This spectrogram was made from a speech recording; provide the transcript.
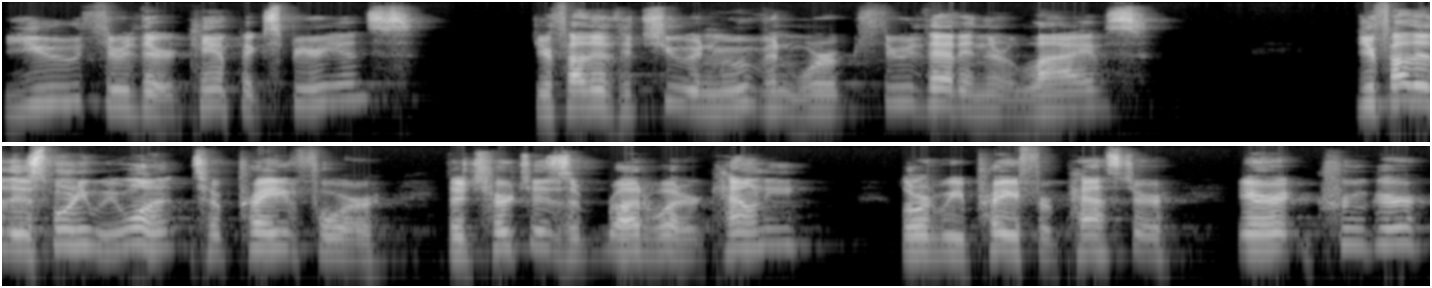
you through their camp experience. Dear Father, that you would move and work through that in their lives. Dear Father, this morning we want to pray for the churches of Broadwater County. Lord, we pray for Pastor Eric Kruger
